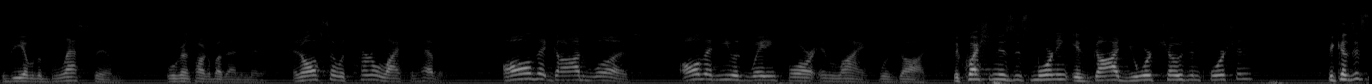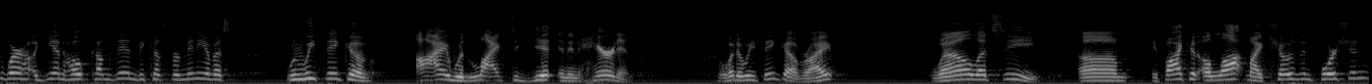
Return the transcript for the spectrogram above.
To be able to bless them. We're going to talk about that in a minute. And also eternal life in heaven. All that God was, all that He was waiting for in life was God. The question is this morning is God your chosen portion? Because this is where, again, hope comes in. Because for many of us, when we think of, I would like to get an inheritance, what do we think of, right? Well, let's see. Um, if I could allot my chosen portion,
